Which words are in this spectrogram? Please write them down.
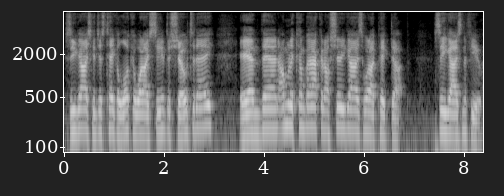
So you guys can just take a look at what I see at the show today. And then I'm going to come back and I'll show you guys what I picked up. See you guys in a few.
